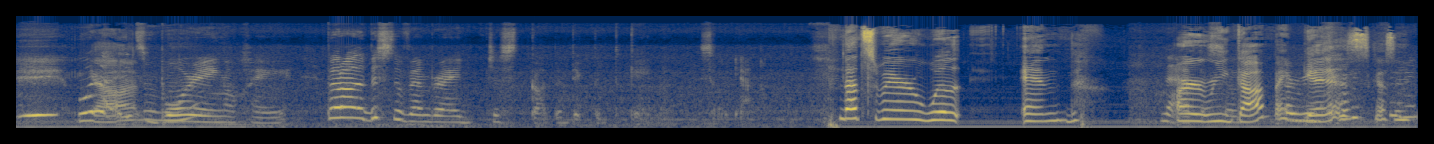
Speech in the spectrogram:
Wala, Yeah, it's boring, okay. Pero this November, I just got addicted to gaming. So, yeah. That's where we'll end Na our episode. recap, I Our recap. guess. Kasi,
